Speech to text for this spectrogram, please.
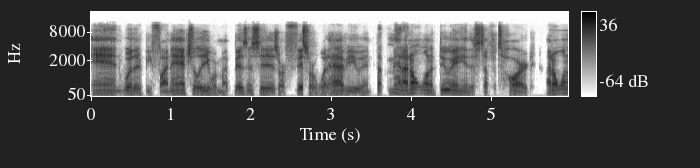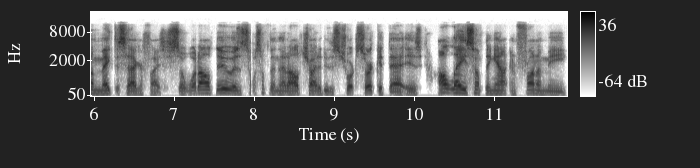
and whether it be financially, where my business is, or fits, or what have you. And man, I don't want to do any of this stuff. It's hard. I don't want to make the sacrifices. So what I'll do is something that I'll try to do. The short circuit that is, I'll lay something out in front of me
